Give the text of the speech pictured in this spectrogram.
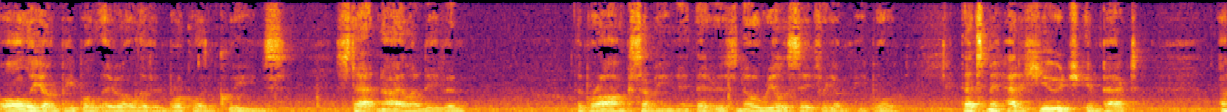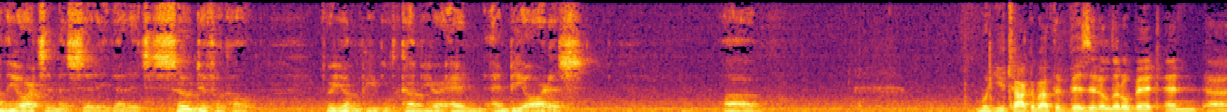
all the young people, they all live in Brooklyn, Queens, Staten Island, even the Bronx. I mean, there is no real estate for young people. That's had a huge impact on the arts in this city, that it's so difficult for young people to come here and, and be artists. Uh, when you talk about the visit a little bit and uh,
